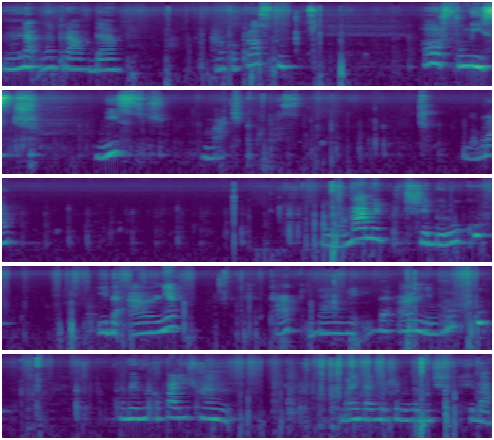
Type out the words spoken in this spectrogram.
Na, naprawdę. No po prostu. Oż tu mistrz. Mistrz Maciek. Dobra. Dobra, mamy trzy bruku. Idealnie. Tak, mamy idealnie bruku. Sobie wykopaliśmy. No i tak musimy zrobić chyba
